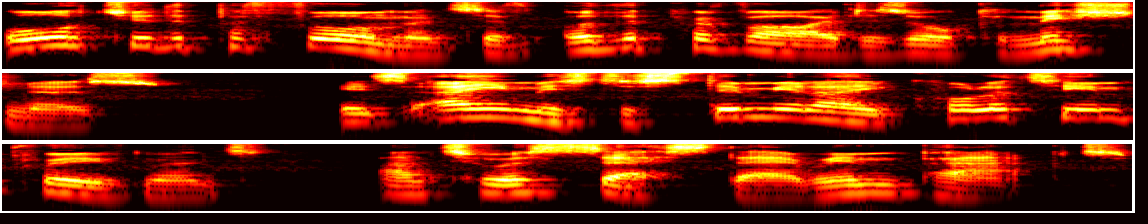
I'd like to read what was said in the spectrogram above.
or to the performance of other providers or commissioners. Its aim is to stimulate quality improvement and to assess their impact.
